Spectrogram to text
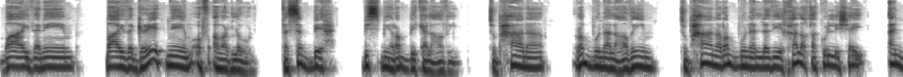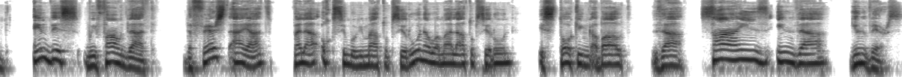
by the name, by the great name of our Lord. فسبح باسم ربك العظيم. سبحان ربنا العظيم سبحان ربنا الذي خلق كل شيء and in this we found that the first ayat فلا أقسم بما تبصرون وما لا تبصرون is talking about the signs in the universe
